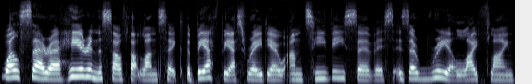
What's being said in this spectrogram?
Well, Sarah, here in the South Atlantic, the BFBS radio and TV service is a real lifeline.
